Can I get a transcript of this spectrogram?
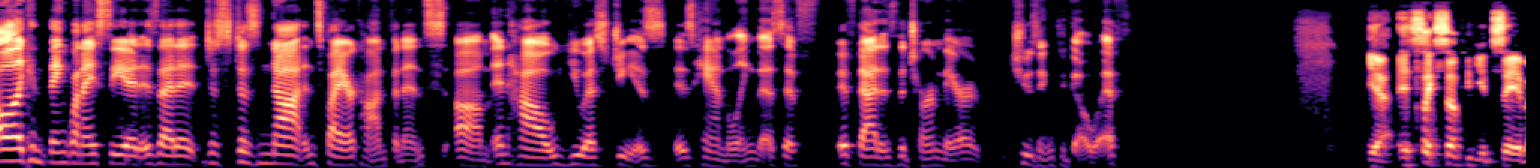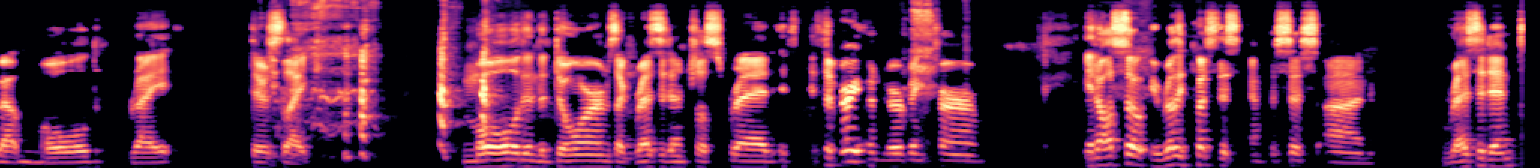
all I can think when I see it is that it just does not inspire confidence um, in how USG is is handling this. If if that is the term they are choosing to go with. Yeah, it's like something you'd say about mold, right? There's like mold in the dorms, like residential spread. It's it's a very unnerving term it also it really puts this emphasis on resident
